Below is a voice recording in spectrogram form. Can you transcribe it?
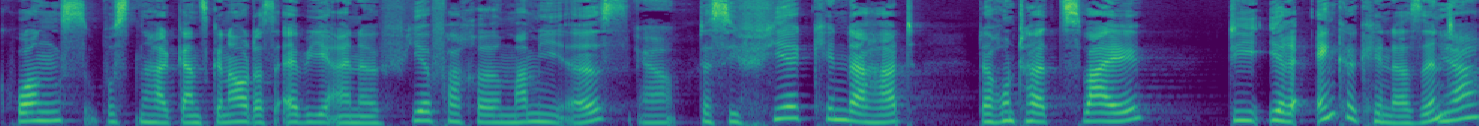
Kwongs wussten halt ganz genau, dass Abby eine vierfache Mami ist, Ja. dass sie vier Kinder hat, darunter zwei, die ihre Enkelkinder sind, Ja,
